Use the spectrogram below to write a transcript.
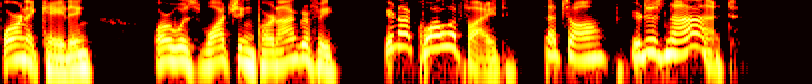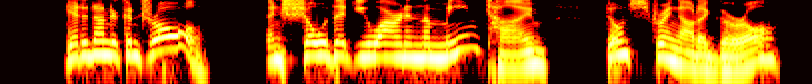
fornicating or was watching pornography. You're not qualified. That's all. You're just not. Get it under control and show that you aren't in the meantime. Don't string out a girl.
